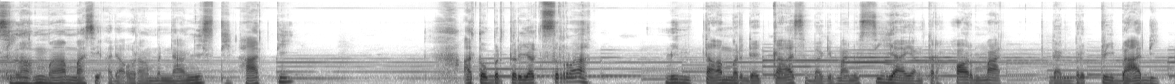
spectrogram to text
selama masih ada orang menangis di hati atau berteriak serak minta merdeka sebagai manusia yang terhormat dan berpribadi.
